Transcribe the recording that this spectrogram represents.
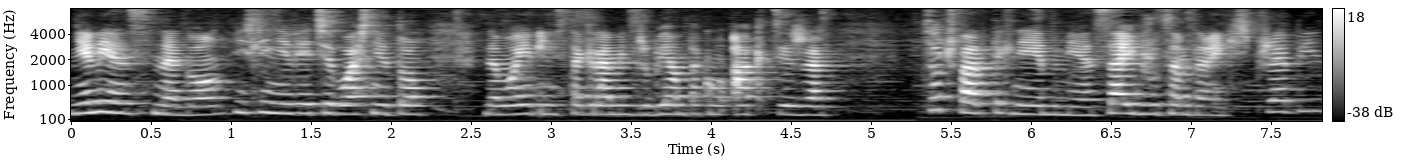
niemięsnego. Jeśli nie wiecie właśnie, to na moim Instagramie zrobiłam taką akcję, że co czwartek nie jem mięsa i wrzucam tam jakiś przepis.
